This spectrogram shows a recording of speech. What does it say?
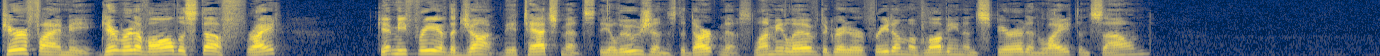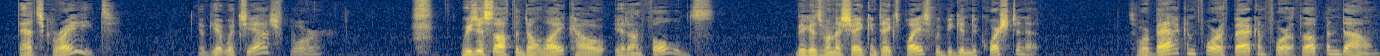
Purify me. Get rid of all the stuff, right? Get me free of the junk, the attachments, the illusions, the darkness. Let me live the greater freedom of loving and spirit and light and sound. That's great. You'll get what you ask for. We just often don't like how it unfolds. Because when the shaking takes place, we begin to question it. So we're back and forth, back and forth, up and down.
